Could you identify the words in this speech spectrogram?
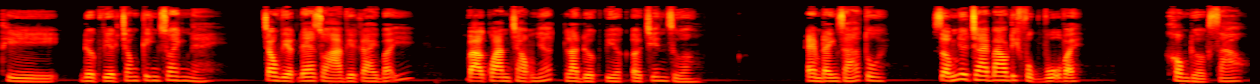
Thì được việc trong kinh doanh này, trong việc đe dọa việc gài bẫy, và quan trọng nhất là được việc ở trên giường. Em đánh giá tôi, giống như trai bao đi phục vụ vậy. Không được sao?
